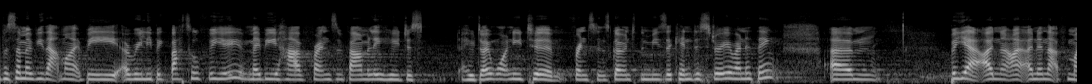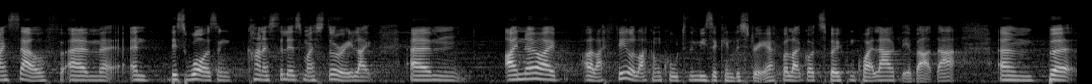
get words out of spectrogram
for some of you, that might be a really big battle for you. Maybe you have friends and family who just who don't want you to, for instance, go into the music industry or anything. Um, but yeah, I know, I know that for myself, um, and this was and kind of still is my story. Like, um, I know I, well, I feel like I'm called to the music industry. I feel like God's spoken quite loudly about that. Um, but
